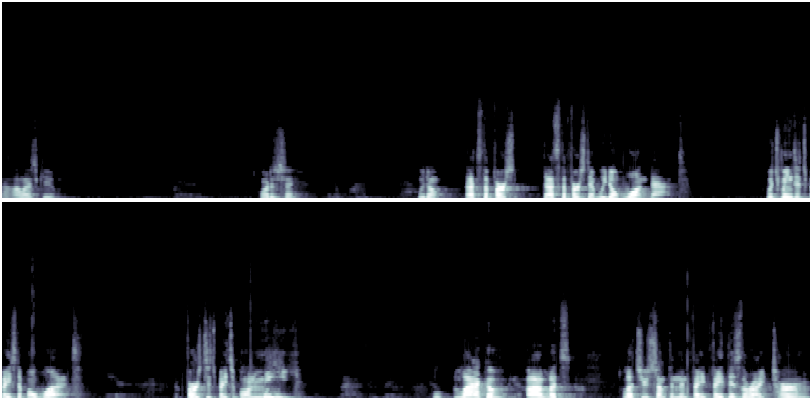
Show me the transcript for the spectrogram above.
I'll ask you. What did you say? We don't. That's the first. That's the first step. We don't want that. Which means it's based upon what? First, it's based upon me. Lack of. Uh, let's let's use something than faith. Faith is the right term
